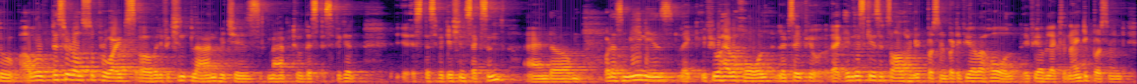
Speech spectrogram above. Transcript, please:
So our test suite also provides a verification plan, which is mapped to the specific, specification section. And um, what does mean is, like, if you have a hole, let's say if you, like, in this case, it's all 100%, but if you have a hole, if you have, like, 90%,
